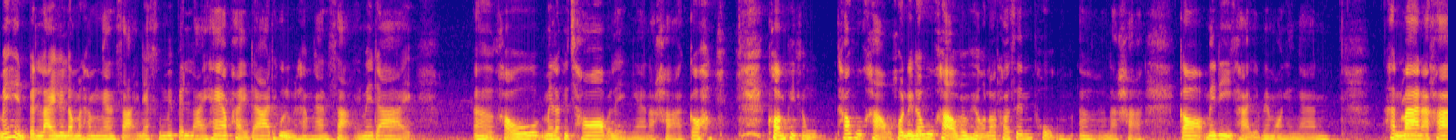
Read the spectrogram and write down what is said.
ไม่เห็นเป็นไรเลยเรามาทำงานสายเนี่ยคือไม่เป็นไรให้อภัยได้ถ้าคุณมาทำงานสายไม่ได้เเขาไม่รับผิดชอบอะไรอย่างเงี้ยนะคะ ก็ความผิดของเท่าภูเขา คนอื่นเท่าภูเขาความผิดของเราเท่าเส้นผมเออนะคะ ก็ไม่ดีค่ะอย่าไปมองอย่างนั้นถัดมานะคะ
